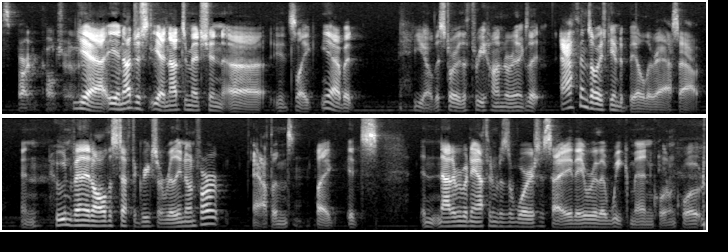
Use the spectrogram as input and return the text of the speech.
Spartan culture. Yeah, yeah, not just yeah, not to mention uh, it's like yeah, but you know the story of the 300 and things like Athens always came to bail their ass out. And who invented all the stuff the Greeks are really known for? Athens. Like it's and not everybody in Athens was a warrior society. They were the weak men, quote unquote.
